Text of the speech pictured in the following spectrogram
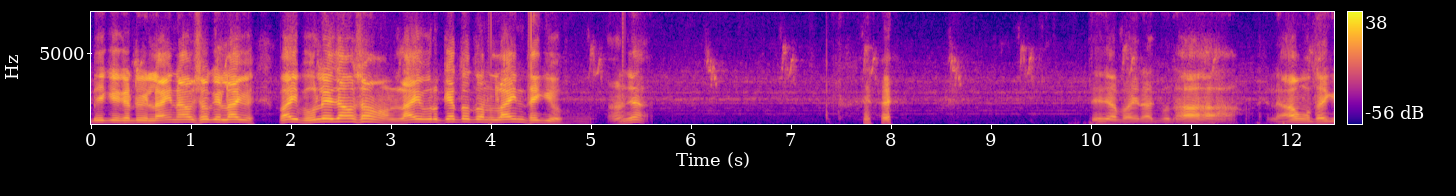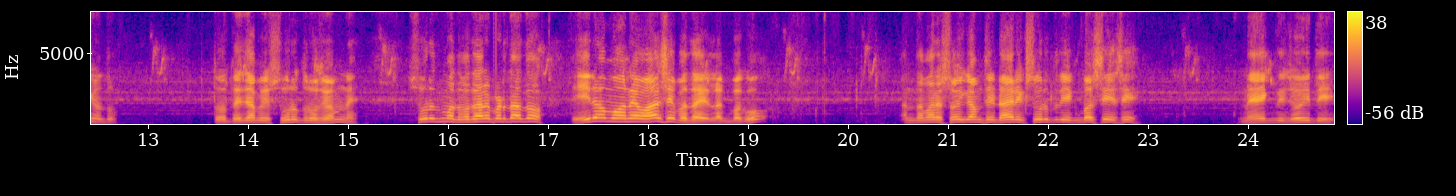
બીકી ગટવી લાઈન આવશો કે લાઈવ ભાઈ ભૂલે જાઉં છો. લાઈવ કહેતો તો લાઈન થઈ ગયું. સમજ્યા? તેજાભાઈ રાજપૂત, હા હા હા. એટલે આવું થઈ ગયું હતું તો તેજાભાઈ સુરત રહો છો એમ ને સુરતમાં વધારે પડતા તો હીરામો અને વાસે બધા લગભગ અને તમારે સોયગામથી ડાયરેક્ટ સુરતની એક બસ એ છે. મેં એક દી જોઈ હતી,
